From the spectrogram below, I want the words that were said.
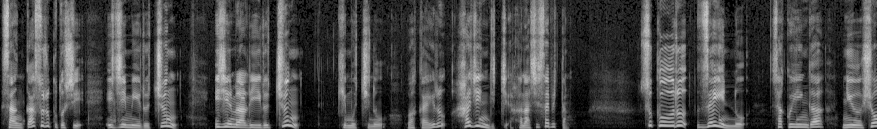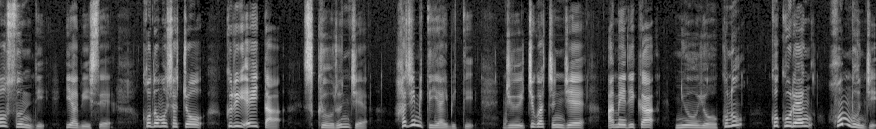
参加することしいじみるチュンいじめられるチュン気持ちの若いるはじんりち話しさびたん。スクール全員の作品が入賞すんでいやびせ子ども社長クリエイタースクールンジェ初めてやいびて11月んじェアメリカニューヨークの国連本文寺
